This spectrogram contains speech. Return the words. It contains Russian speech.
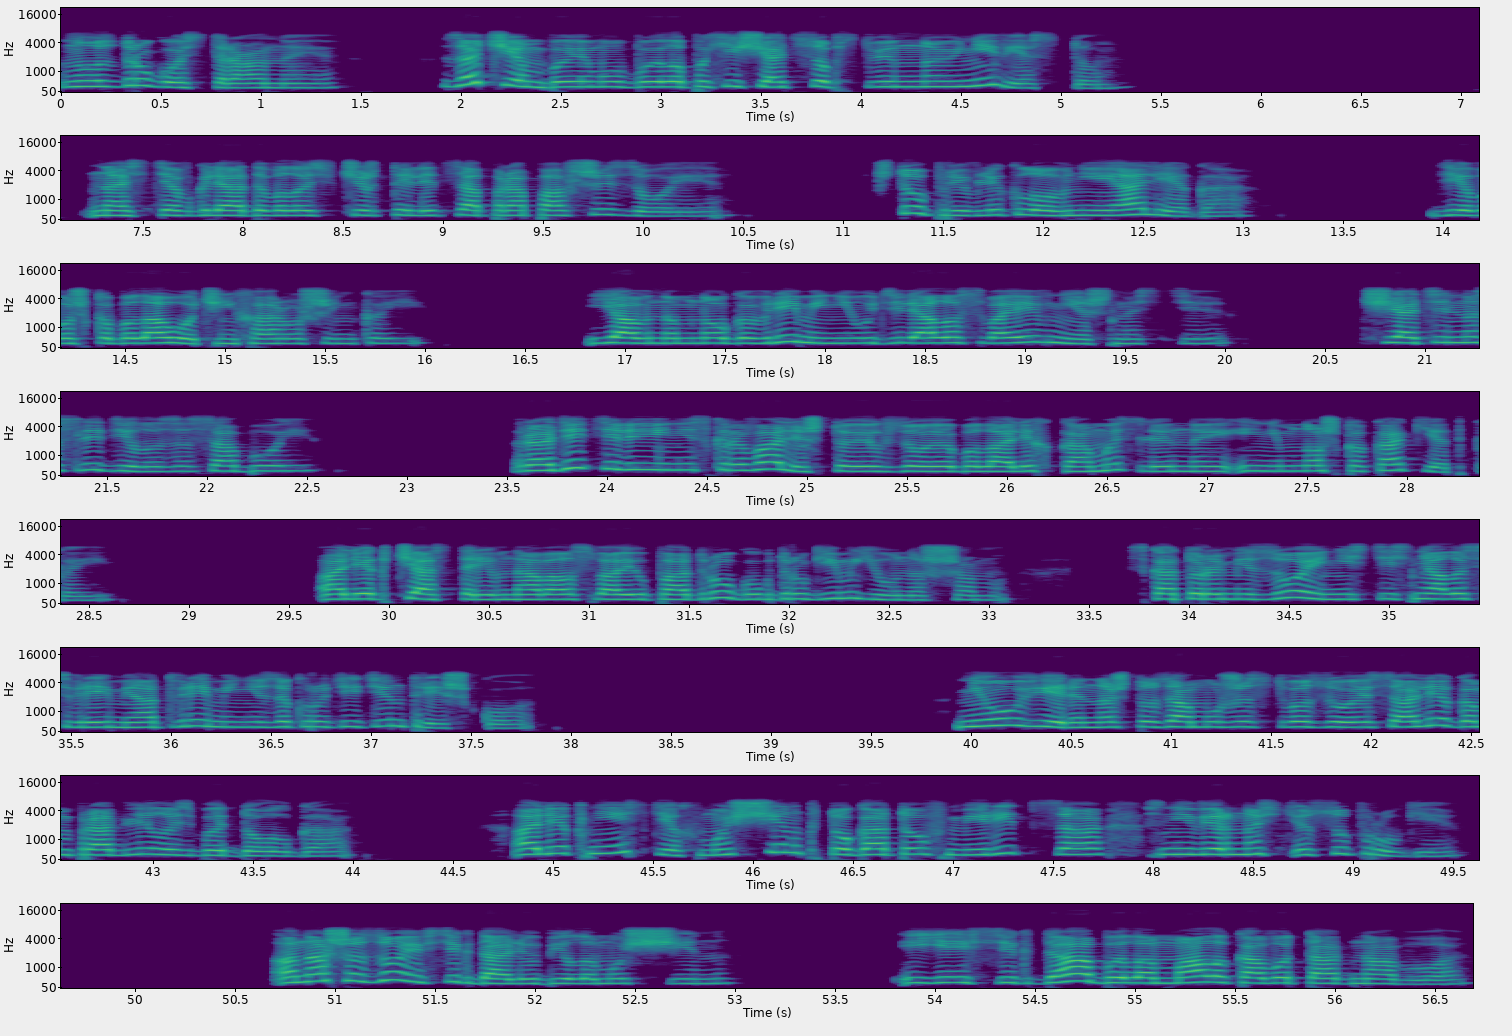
Но с другой стороны, Зачем бы ему было похищать собственную невесту? Настя вглядывалась в черты лица пропавшей Зои. Что привлекло в ней Олега? Девушка была очень хорошенькой. Явно много времени уделяла своей внешности, тщательно следила за собой. Родители и не скрывали, что их Зоя была легкомысленной и немножко кокеткой. Олег часто ревновал свою подругу к другим юношам, с которыми Зоя не стеснялась время от времени закрутить интрижку. Не уверена, что замужество Зои с Олегом продлилось бы долго. Олег не из тех мужчин, кто готов мириться с неверностью супруги. А наша Зоя всегда любила мужчин, и ей всегда было мало кого-то одного –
